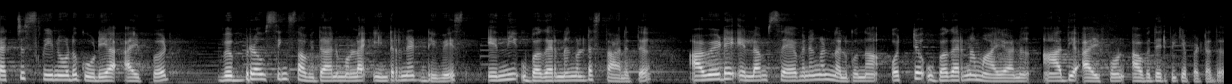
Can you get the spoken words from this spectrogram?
ടച്ച് സ്ക്രീനോട് കൂടിയ ഐപാഡ് വെബ് ബ്രൗസിംഗ് സംവിധാനമുള്ള ഇന്റർനെറ്റ് ഡിവൈസ് എന്നീ ഉപകരണങ്ങളുടെ സ്ഥാനത്ത് അവയുടെ എല്ലാം സേവനങ്ങൾ നൽകുന്ന ഒറ്റ ഉപകരണമായാണ് ആദ്യ ഐഫോൺ അവതരിപ്പിക്കപ്പെട്ടത്.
